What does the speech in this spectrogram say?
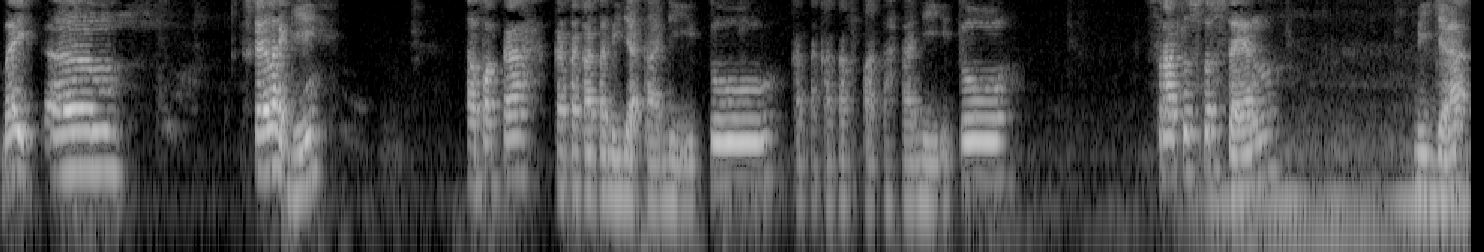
Baik, em, sekali lagi, apakah kata-kata bijak tadi itu, kata-kata pepatah tadi itu 100% bijak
